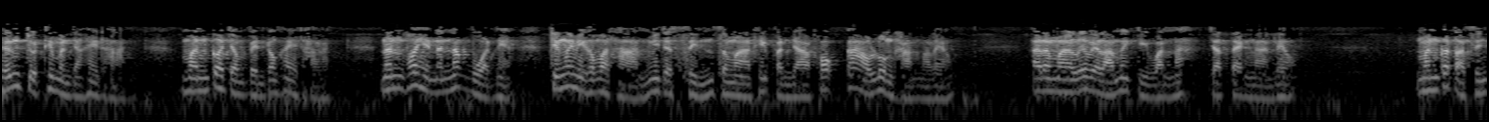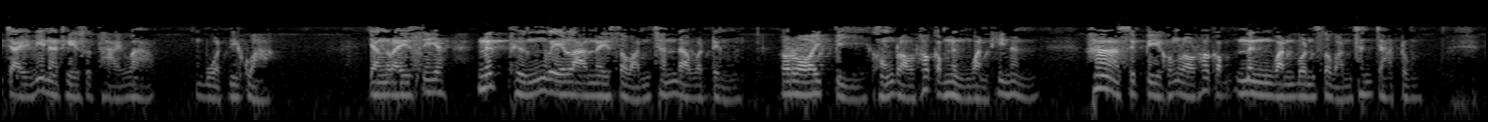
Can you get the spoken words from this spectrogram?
ถึงจุดที่มันจะให้ทาน มันก็จำเป็นต้องให้ทาน นั้นเพราะเห็นนั้นนักบวชเนี่ย จึงไม่มีคำว่าทานมีแต่ศีลสมาธิปัญญาเพราะก้าวล่วงทานมาแล้วอาตมาเหลือเวลาไม่กี่วันนะจะแต่งงานแล้ว มันก็ตัดสินใจวินาทีสุดท้ายว่า บวชดดีกว่า อย่างไรเสียนึกถึงเวลาในสวรรค์ชั้นดาวดึงร้อยปีของเราเท่ากับหนึ่งวันที่นั่นห้าสิบปีของเราเท่ากับหนึ่งวันบนสวรรค์ชั้นจาตุม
